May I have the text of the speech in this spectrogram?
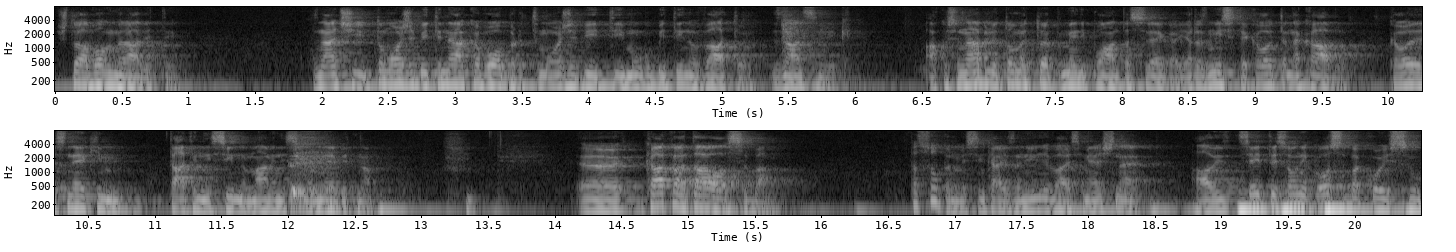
što ja volim raditi. Znači, to može biti nekakav obrt, može biti, mogu biti inovator, znanstvenik. Ako se najbolji u tome, to je po meni poanta svega. Jer razmislite, kad odete na kavu, kad odete s nekim tatini sinom, mamini sinom, nebitno. e, kakva je ta osoba? Pa super, mislim kaj, zanimljiva i smiješna je, ali sjetite se onih osoba koji su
